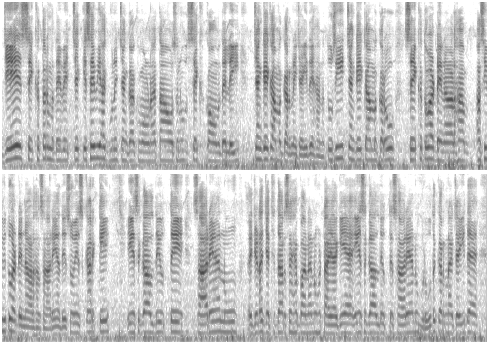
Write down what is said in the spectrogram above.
ਜੇ ਸਿੱਖ ਧਰਮ ਦੇ ਵਿੱਚ ਕਿਸੇ ਵੀ ਆਗੂ ਨੇ ਚੰਗਾ ਖਵਾਉਣਾ ਤਾਂ ਉਸ ਨੂੰ ਸਿੱਖ ਕੌਮ ਦੇ ਲਈ ਚੰਗੇ ਕੰਮ ਕਰਨੇ ਚਾਹੀਦੇ ਹਨ। ਤੁਸੀਂ ਚੰਗੇ ਕੰਮ ਕਰੋ, ਸਿੱਖ ਤੁਹਾਡੇ ਨਾਲ ਹਾਂ, ਅਸੀਂ ਵੀ ਤੁਹਾਡੇ ਨਾਲ ਹਾਂ ਸਾਰਿਆਂ ਦੇ। ਸੋ ਇਸ ਕਰਕੇ ਇਸ ਗੱਲ ਦੇ ਉੱਤੇ ਸਾਰਿਆਂ ਨੂੰ ਜਿਹੜਾ ਜਥੇਦਾਰ ਸਾਹਿਬਾਨਾਂ ਨੂੰ ਹਟਾਇਆ ਗਿਆ ਇਸ ਗੱਲ ਦੇ ਉੱਤੇ ਸਾਰਿਆਂ ਨੂੰ ਵਿਰੋਧ ਕਰਨਾ ਚਾਹੀਦਾ ਹੈ।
